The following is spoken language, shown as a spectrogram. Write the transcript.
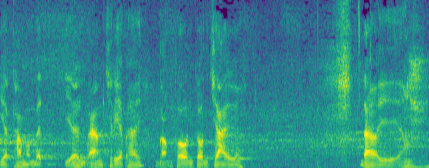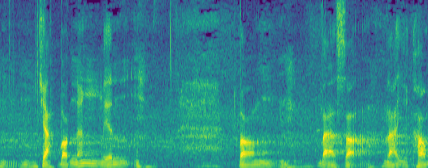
ញាតធម្មមិត្តយើងបានជ្រាបហើយបងប្អូនកូនចៅដោយចាស់បន់ហ្នឹងមានបងបាសកឡាយខំ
